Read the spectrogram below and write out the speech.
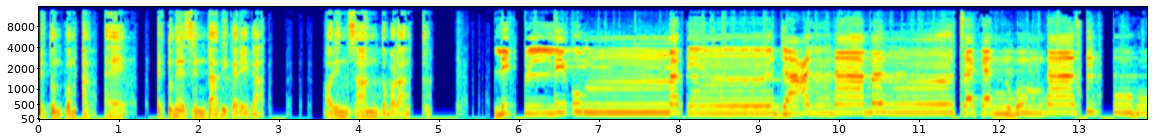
پھر تم کو مارتا ہے پھر تمہیں زندہ بھی کرے گا۔ اور انسان تو بڑا نہ چکا لكل أمة جعلنا منسكا هم ناسكوه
